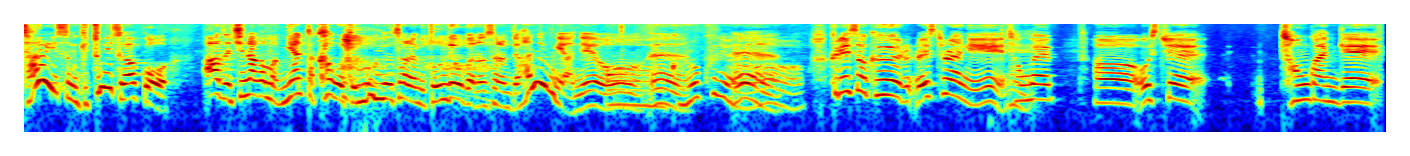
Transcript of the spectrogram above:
자리 있으면 기퉁이 서갖고 아들 지나가면 미안탁 하고 돈 먹는 사람이 돈 대고 가는 사람들 한두 명이 아니에요. 어, 예. 그렇군요. 예. 그래서 그 레스토랑이 정말 어, 오스트리아 정관계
